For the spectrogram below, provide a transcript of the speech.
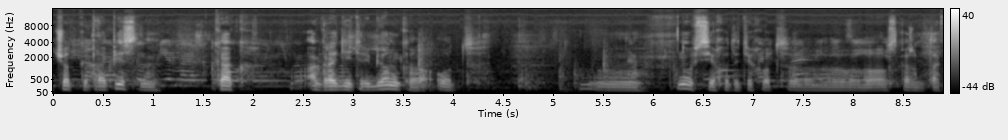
четко прописано, как оградить ребенка от ну, всех вот этих вот, скажем так,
